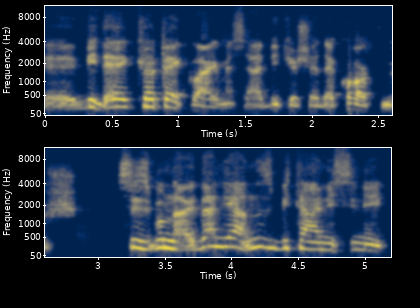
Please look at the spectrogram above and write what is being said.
E, bir de köpek var mesela bir köşede korkmuş siz bunlardan yalnız bir tanesini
